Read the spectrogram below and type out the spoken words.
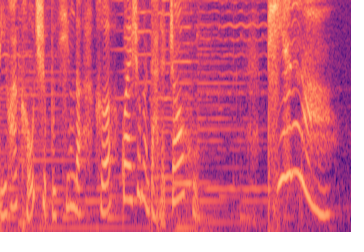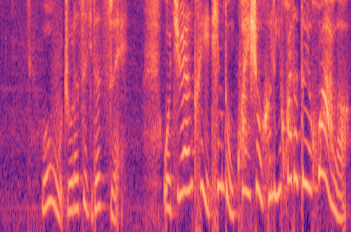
梨花口齿不清地和怪兽们打着招呼。天哪！我捂住了自己的嘴，我居然可以听懂怪兽和梨花的对话了。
